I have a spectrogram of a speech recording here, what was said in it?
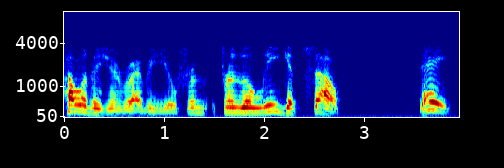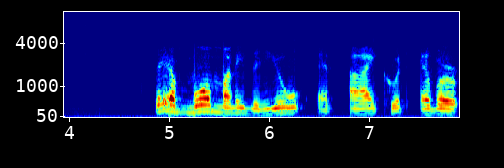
television revenue from from the league itself. They they have more money than you and I could ever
